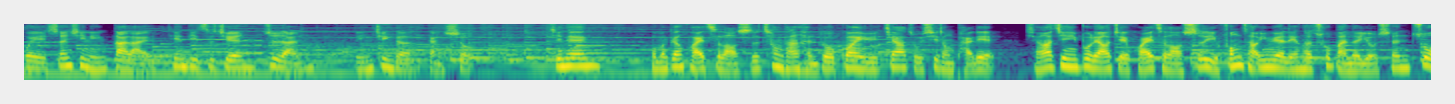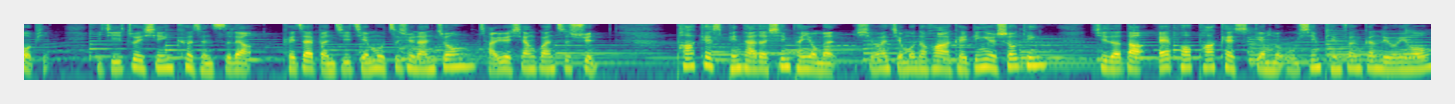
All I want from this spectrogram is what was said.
为身心灵带来天地之间自然宁静的感受。今天。我们跟怀慈老师畅谈很多关于家族系统排列。想要进一步了解怀慈老师与蜂巢音乐联合出版的有声作品以及最新课程资料，可以在本集节目资讯栏中查阅相关资讯。Podcast 平台的新朋友们，喜欢节目的话可以订阅收听，记得到 Apple Podcast 给我们五星评分跟留言哦。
